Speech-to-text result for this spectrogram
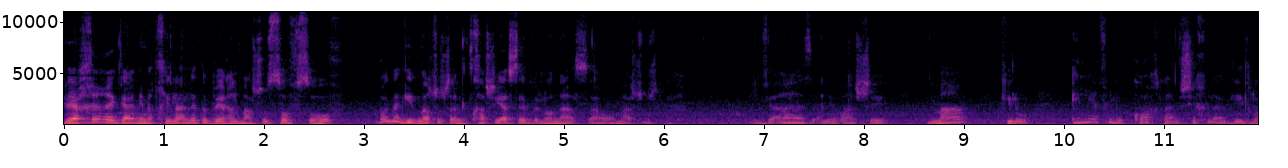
ואחרי רגע אני מתחילה לדבר על משהו סוף סוף. בוא נגיד משהו שאני צריכה שיעשה ולא נעשה, או משהו. ש- ואז אני רואה שמה, כאילו, אין לי אפילו כוח להמשיך להגיד לו,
